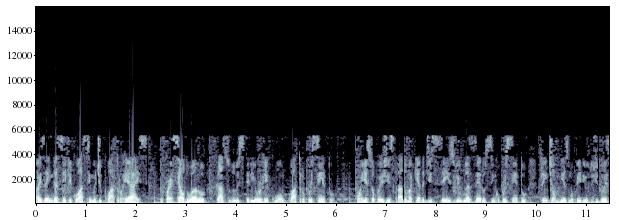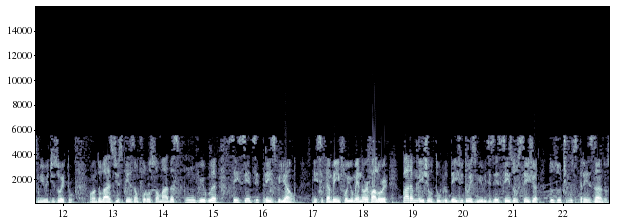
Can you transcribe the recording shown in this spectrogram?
mas ainda assim ficou acima de R$ reais. No parcial do ano, gastos do exterior recuam 4%. Com isso, foi registrada uma queda de 6,05% frente ao mesmo período de 2018, quando lá as despesas foram somadas 1,603 bilhão. Esse também foi o menor valor para mês de outubro desde 2016, ou seja, dos últimos três anos.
